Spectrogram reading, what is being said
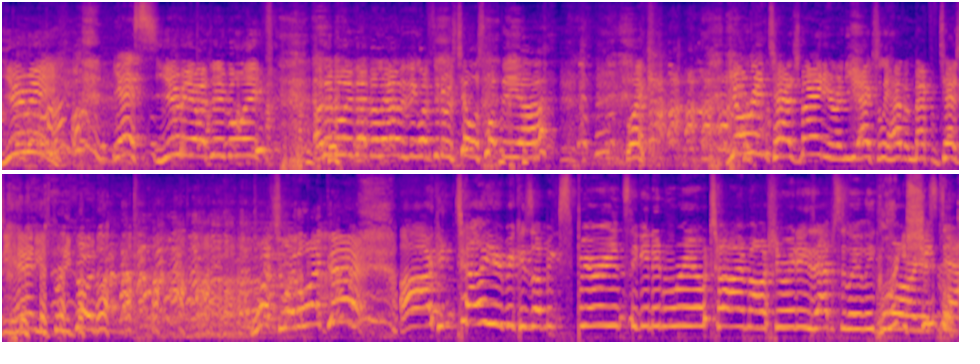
Yumi! Yes! Yumi, I do believe. I do believe that the only thing left to do is tell us what the. Uh, like, you're in Tasmania and you actually have a map of Tassie handy. It's pretty good. What's the weather like there? I can tell you because I'm experiencing it in real time, Osher. It is absolutely Why is she glorious down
